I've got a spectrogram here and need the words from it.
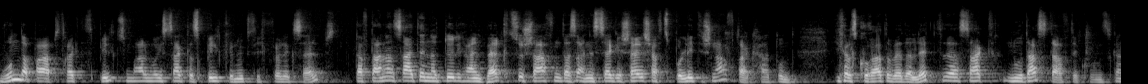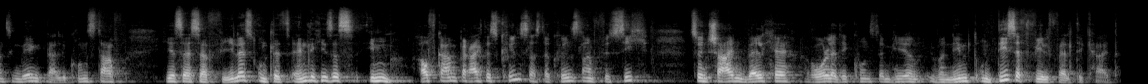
wunderbar abstraktes Bild zu malen, wo ich sage, das Bild genügt sich völlig selbst. Und auf der anderen Seite natürlich ein Werk zu schaffen, das einen sehr gesellschaftspolitischen Auftrag hat. Und ich als Kurator wäre der Letzte, der sagt, nur das darf die Kunst. Ganz im Gegenteil, die Kunst darf hier sehr, sehr vieles. Und letztendlich ist es im Aufgabenbereich des Künstlers, der Künstler für sich zu entscheiden, welche Rolle die Kunst im hier übernimmt. Und diese Vielfältigkeit,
